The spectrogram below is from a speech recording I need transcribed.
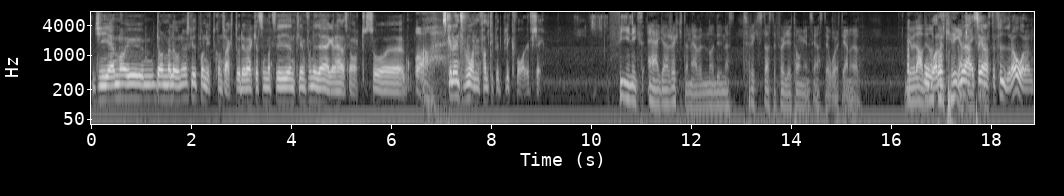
GM har ju... Don Maloney har skrivit på nytt kontrakt och det verkar som att vi äntligen får nya ägare här snart. Så eh, Åh, skulle inte förvåna mig ifall tippet blir kvar i och för sig. Phoenix ägarrykten är väl det mest tristaste följetongen senaste året i NHL. Det är väl aldrig något konkret Jag menar, liksom. senaste fyra åren.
